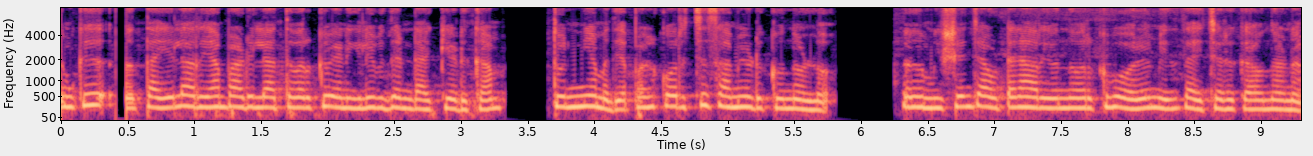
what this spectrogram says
നമുക്ക് തയ്യൽ അറിയാൻ പാടില്ലാത്തവർക്ക് വേണമെങ്കിലും ഇത് ഉണ്ടാക്കിയെടുക്കാം. തുന്നിയാൽ മതി. അപ്പോൾ കുറച്ച് സമയം എടുക്കുന്നുള്ളൂ. മിഷൻ ചവിട്ടാൻ അറിയുന്നവർക്ക് പോലും ഇത് തയ്ച്ചെടുക്കാവുന്നതാണ്.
